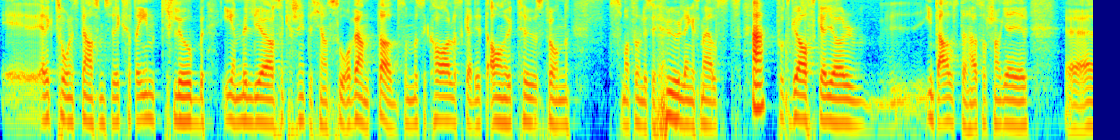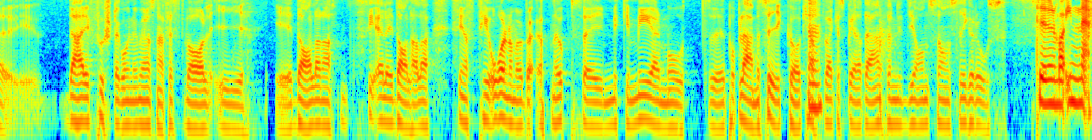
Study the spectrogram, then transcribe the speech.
eh, elektronisk dansmusik, sätta in klubb i en miljö som kanske inte känns så väntad. Som musikaliska, det är ett anrikt hus från, som har funnits i hur länge som helst. Ja. Fotografiska gör inte alls den här sortens grejer. Eh, det här är första gången de gör en sån här festival i, i Dalarna, eller i Dalhalla. Senaste tre åren har man börjat öppna upp sig mycket mer mot eh, populärmusik och Kraftwerk har spelat Anthony Johnson, Sigur Ros. Tiden var inne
